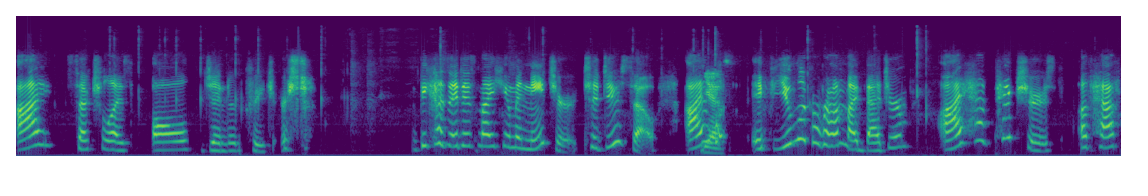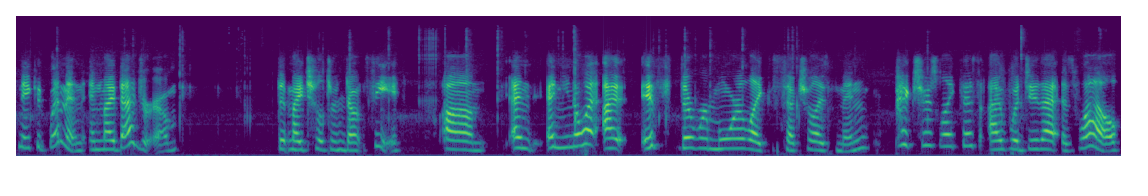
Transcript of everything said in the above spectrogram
I sexualize all gendered creatures. because it is my human nature to do so. I Yes. if you look around my bedroom, I have pictures of half naked women in my bedroom that my children don't see. Um and and you know what? I if there were more like sexualized men pictures like this, I would do that as well.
